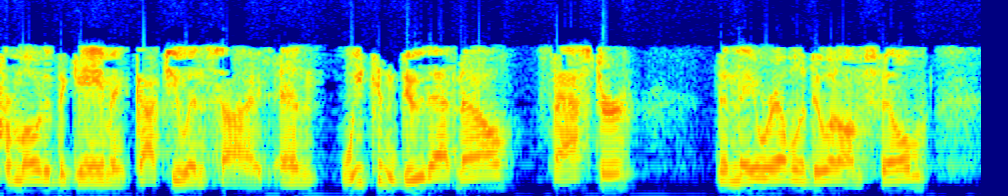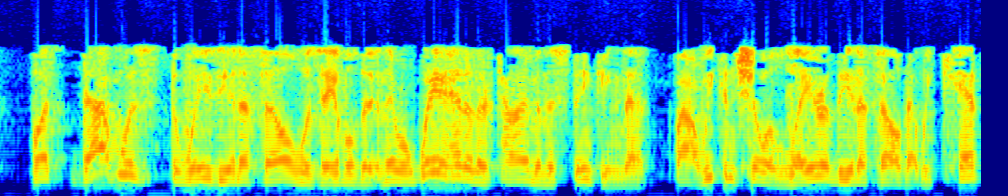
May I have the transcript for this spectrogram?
promoted the game and got you inside. And we can do that now faster than they were able to do it on film. But that was the way the NFL was able to, and they were way ahead of their time in this thinking that, wow, we can show a layer of the NFL that we can't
